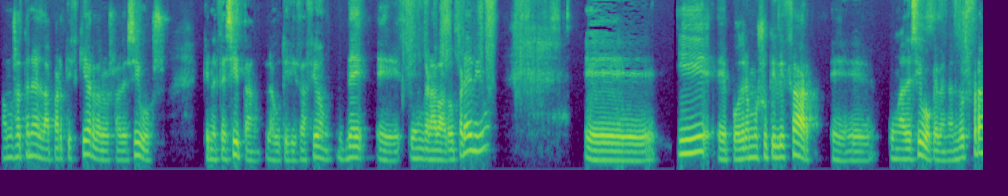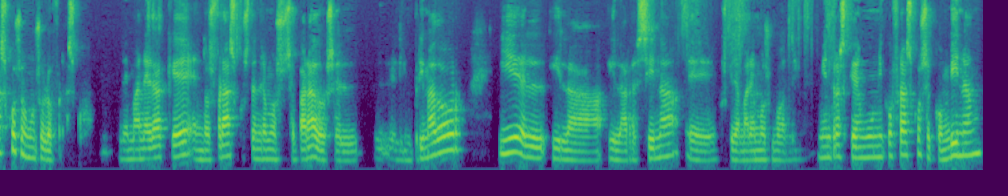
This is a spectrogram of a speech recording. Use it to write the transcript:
Vamos a tener en la parte izquierda los adhesivos que necesitan la utilización de eh, un grabado previo eh, y podremos utilizar un adhesivo que venga en dos frascos o en un solo frasco. De manera que en dos frascos tendremos separados el, imprimador y, la, resina pues que llamaremos bonding, mientras que en un único frasco se combinan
